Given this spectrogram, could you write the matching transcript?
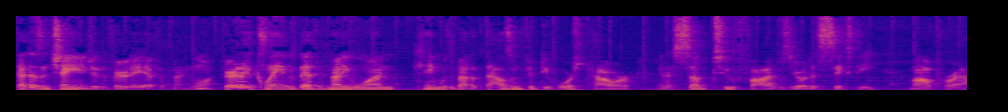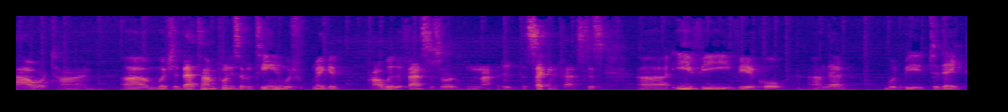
that doesn't change in the Faraday FF91. Faraday claimed that the FF91 came with about 1,050 horsepower and a sub 2.5 0 to 60 mile per hour time, um, which at that time, 2017, which would make it probably the fastest or not the second fastest uh, EV vehicle um, that would be to date.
